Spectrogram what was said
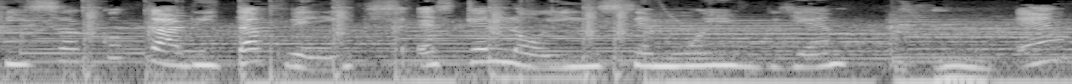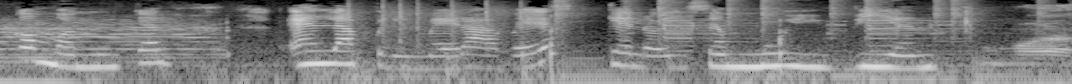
si saco carita feliz, es que lo hice muy bien. Ujú. En como nunca. En la primera vez que lo hice muy bien. Guau.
